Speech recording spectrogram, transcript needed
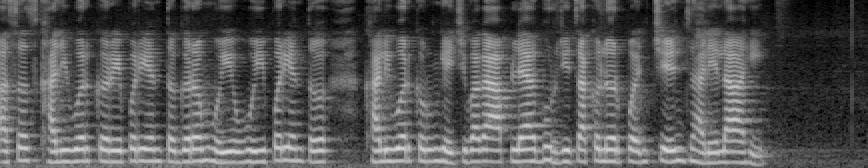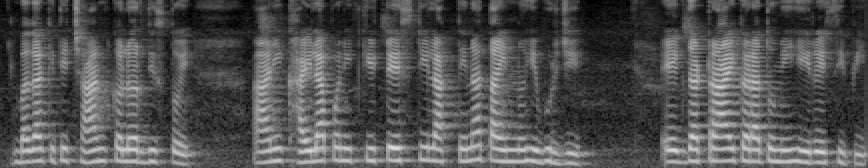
असंच खालीवर करेपर्यंत गरम होई होईपर्यंत खालीवर करून घ्यायची. बघा आपल्या भुर्जीचा कलर पण चेंज झालेला आहे. बघा किती छान कलर दिसतोय. आणि खायला पण इतकी टेस्टी लागते ना ताईंनो ही भुर्जी. एकदा ट्राय करा तुम्ही ही रेसिपी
